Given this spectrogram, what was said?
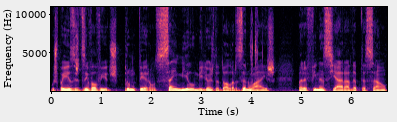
os países desenvolvidos prometeram 100 mil milhões de dólares anuais para financiar a adaptação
